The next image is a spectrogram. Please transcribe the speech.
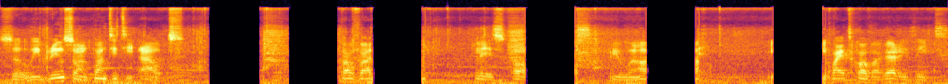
So we bring some quantity out, cover place up. We will not quite cover. Where is it?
